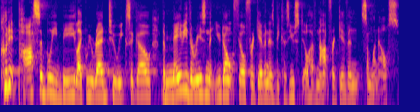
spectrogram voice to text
Could it possibly be, like we read two weeks ago, that maybe the reason that you don't feel forgiven is because you still have not forgiven someone else?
